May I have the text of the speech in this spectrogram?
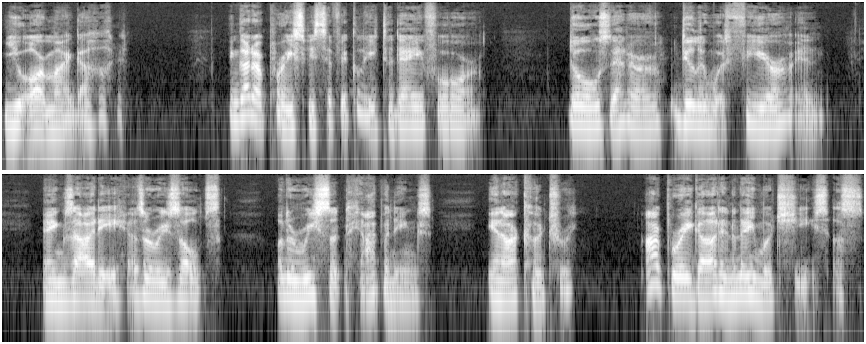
You are my God. And God, I pray specifically today for those that are dealing with fear and anxiety as a result of the recent happenings in our country. I pray, God, in the name of Jesus,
